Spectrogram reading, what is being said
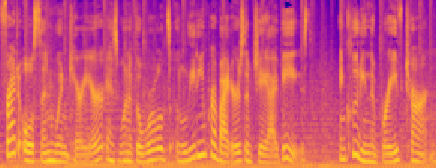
Fred Olsen Windcarrier is one of the world's leading providers of JIVs, including the Brave Tern,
